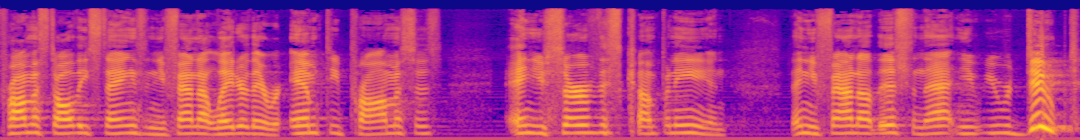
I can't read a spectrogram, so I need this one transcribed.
promised all these things and you found out later they were empty promises, and you served this company and then you found out this and that, and you, you were duped.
